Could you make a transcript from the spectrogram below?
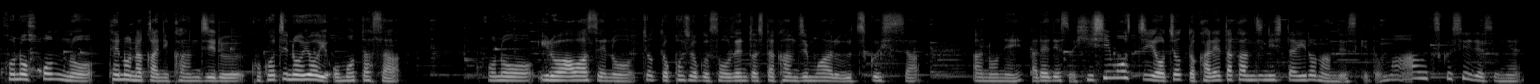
この本の手の中に感じる心地の良い重たさ。この色合わせのちょっと古色騒然とした感じもある美しさ。あのねあれです。ひしもちをちょっと枯れた感じにした色なんですけどまあ美しいですね。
